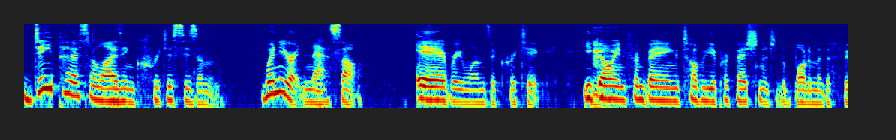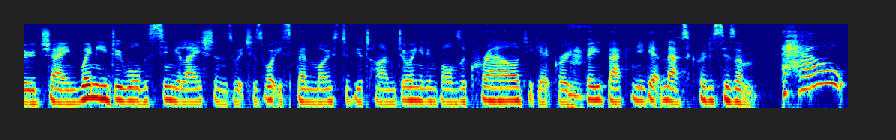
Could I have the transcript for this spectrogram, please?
Depersonalizing criticism. When you're at NASA, everyone's a critic. You go in from being top of your profession to the bottom of the food chain. When you do all the simulations, which is what you spend most of your time doing, it involves a crowd, you get group mm. feedback, and you get mass criticism. How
